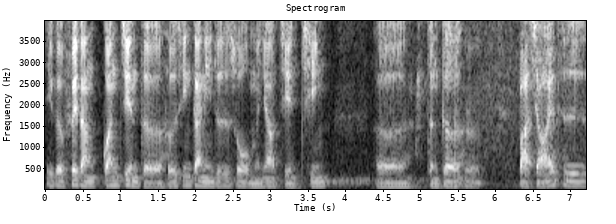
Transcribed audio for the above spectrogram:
一个非常关键的核心概念，就是说我们要减轻呃整个把小孩子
